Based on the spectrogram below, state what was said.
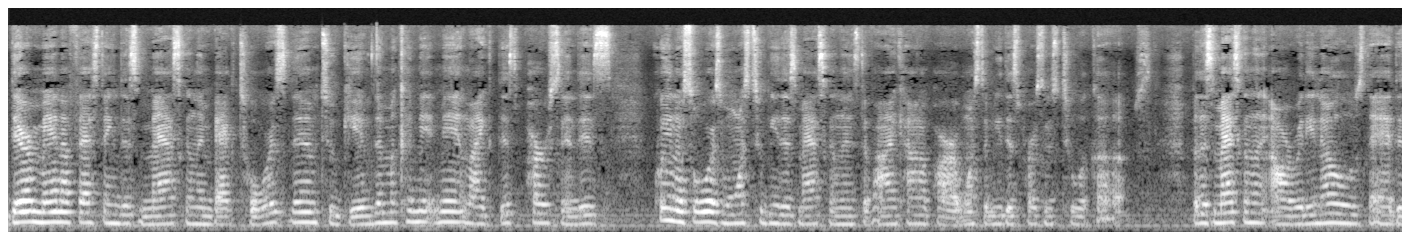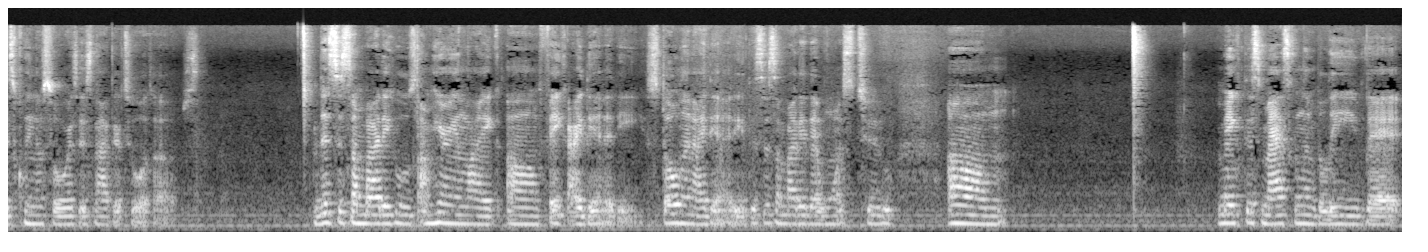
they're manifesting this masculine back towards them to give them a commitment. Like this person, this Queen of Swords wants to be this masculine's divine counterpart, wants to be this person's Two of Cups. But this masculine already knows that this Queen of Swords is not their Two of Cups. This is somebody who's, I'm hearing like um, fake identity, stolen identity. This is somebody that wants to um, make this masculine believe that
